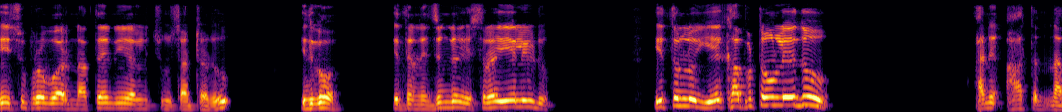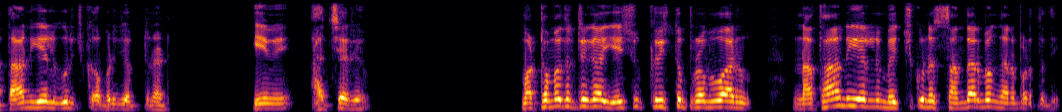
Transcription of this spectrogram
యేసుప్రభు వారి నతనీయాలను చూసి అంటాడు ఇదిగో ఇతను నిజంగా ఇస్రాయేలీడు. ఇతనిలో ఏ కపటం లేదు. అని అతను నతానియేలు గురించి కబురు చెప్తున్నాడు. ఏమి? ఆశ్చర్యం. మొట్టమొదటిగా యేసుక్రీస్తు ప్రభువారు నతానియల్ని మెచ్చుకున్న సందర్భం కనపడుతుంది.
